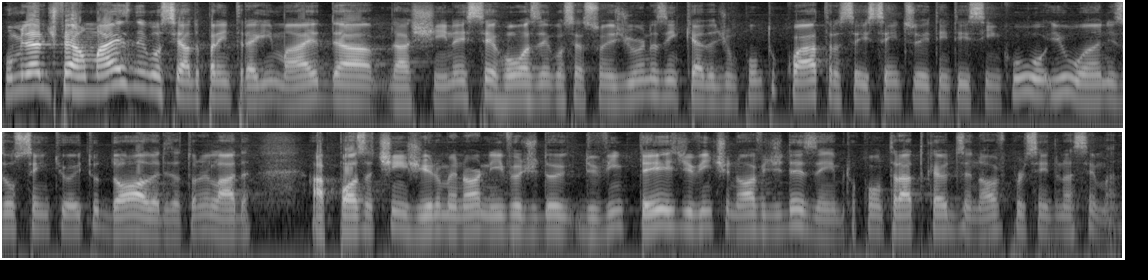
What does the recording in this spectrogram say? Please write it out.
O minério de ferro mais negociado para entrega em maio da, da China encerrou as negociações de urnas em queda de 1,4 a 685 yuanes ou 108 dólares a tonelada, após atingir o menor nível de, de 20, desde 29 de dezembro. O contrato caiu 19% na semana.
